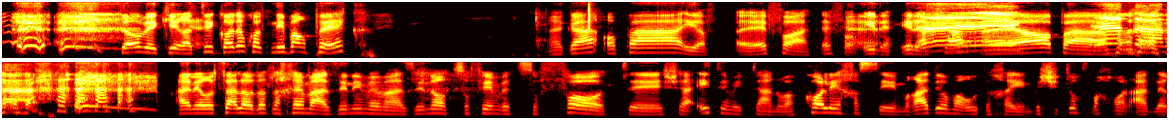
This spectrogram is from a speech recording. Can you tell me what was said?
טוב, יקירתי, כן. קודם כל תני ברפק. רגע, הופה, איפה את? איפה? הנה, הנה, עכשיו, אה, הופה. אני רוצה להודות לכם, מאזינים ומאזינות, צופים וצופות, אה, שהייתם איתנו, הכל יחסים, רדיו מהות החיים, בשיתוף מכון אדלר.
